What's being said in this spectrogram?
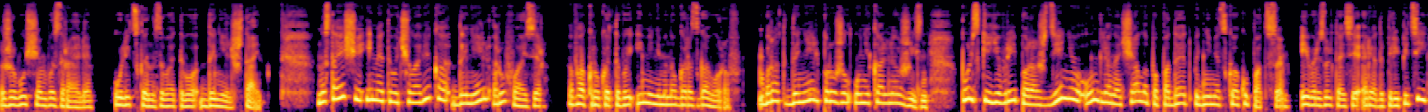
живущем в Израиле. Улицкая называет его Даниэль Штайн. Настоящее имя этого человека – Даниэль Руфайзер. Вокруг этого имени много разговоров. Брат Даниэль прожил уникальную жизнь. Польский еврей по рождению, он для начала попадает под немецкую оккупацию и в результате ряда перипетий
